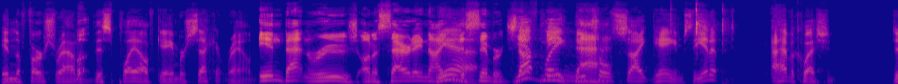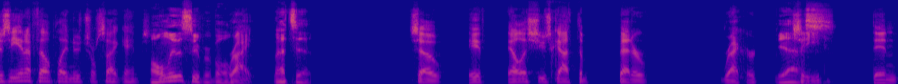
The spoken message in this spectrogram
in the first round of this playoff game or second round. in Baton Rouge on a Saturday night in December. Stop Give playing me that. neutral site games. The NF- I have a question. Does the NFL play neutral site games? Only the Super Bowl. Right. That's it. So if LSU's got the better record Yes. seed, then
